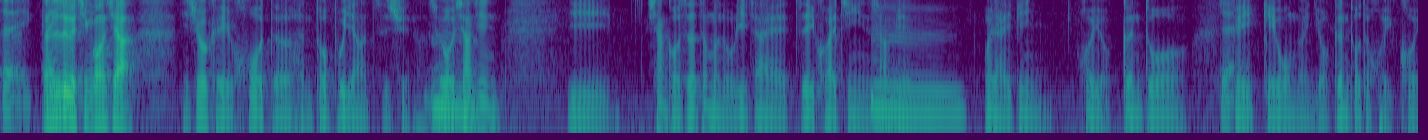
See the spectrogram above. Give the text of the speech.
对，但是这个情况下。你就可以获得很多不一样的资讯，所以我相信，以巷口车这么努力在这一块经营上面，嗯、未来一定会有更多可以给我们有更多的回馈。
